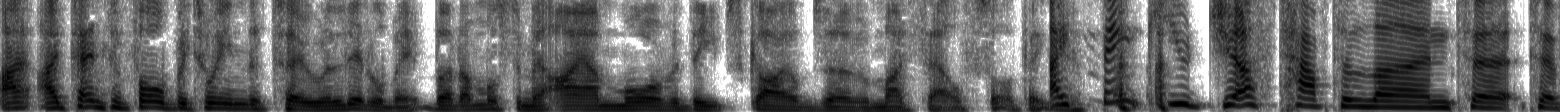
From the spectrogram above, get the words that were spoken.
I, I tend to fall between the two a little bit, but I must admit I am more of a deep sky observer myself sort of thing. I think you just have to learn to, to,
